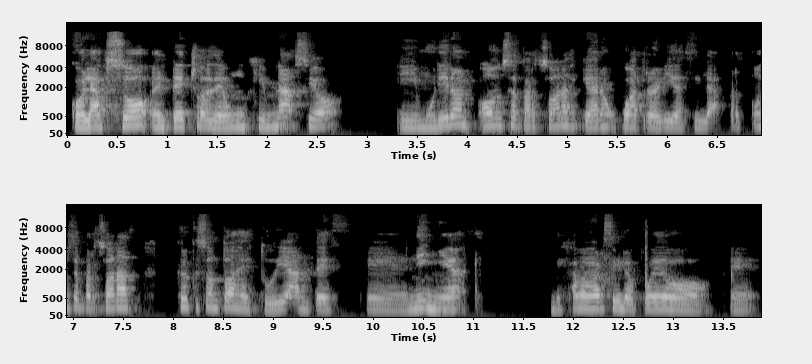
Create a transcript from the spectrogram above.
colapsó el techo de un gimnasio y murieron 11 personas y quedaron cuatro heridas. Y las per- 11 personas creo que son todas estudiantes, eh, niñas. Déjame ver si lo puedo, eh,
